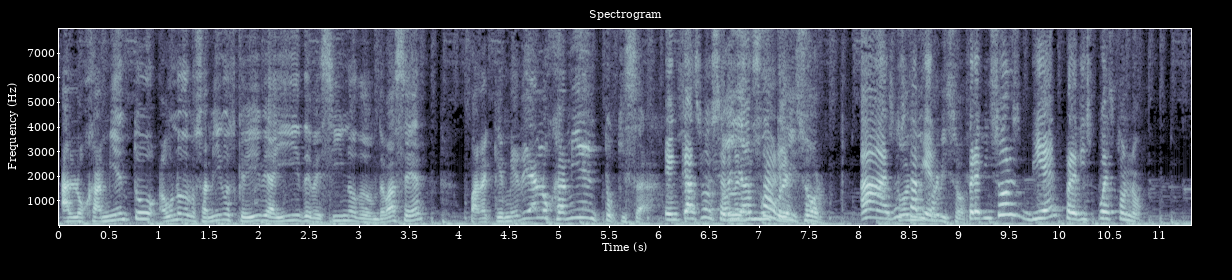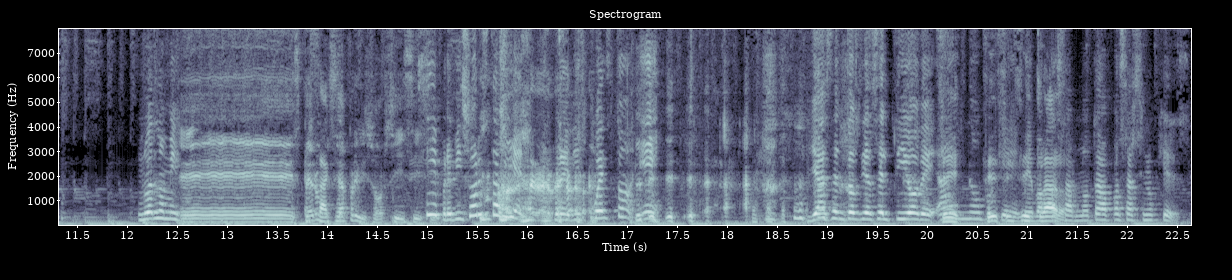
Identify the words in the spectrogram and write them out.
alojamiento a uno de los amigos que vive ahí de vecino de donde va a ser, para que me dé alojamiento quizá. En caso de ser Soy ya muy necesario. previsor. Ah, eso Estoy está bien. previsor. Previsor bien, predispuesto no. No es lo mismo. Eh, espero que sea previsor, sí, sí, Sí, sí. previsor está bien, predispuesto, eh. Ya sé, entonces ya es el tío de, ay, no, porque sí, sí, me va claro. a pasar, no te va a pasar si no quieres.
